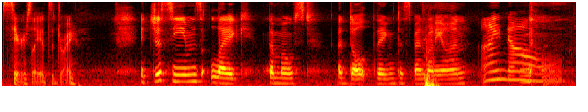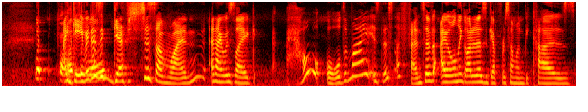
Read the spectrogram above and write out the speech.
seriously it's a joy It just seems like the most adult thing to spend money on. i know I gave it as a gift to someone, and I was like, "How old am I? Is this offensive?" I only got it as a gift for someone because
